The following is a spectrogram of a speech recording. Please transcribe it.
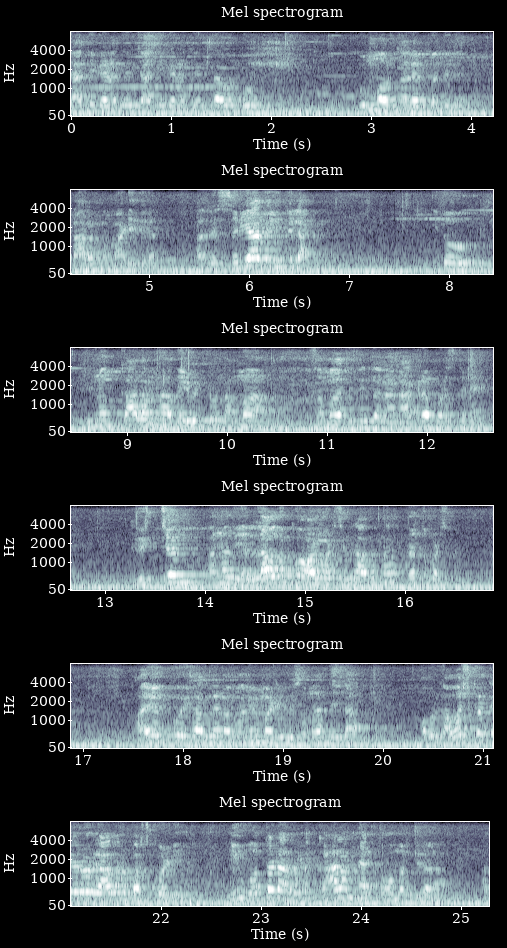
ಜಾತಿ ಗಣತಿ ಜಾತಿ ಗಣತಿ ಅಂತ ಒಂದು ಗುಮ್ಮ ಅವ್ರ ತಲೆಯಲ್ಲಿ ಬಂದಿದೆ. ಪ್ರಾರಂಭ ಮಾಡಿದ್ದೀರ. ಆದರೆ ಸರಿಯಾದ ರೀತಿಯಲ್ಲಿ ಆಗ್ಬೇಕು ಇದು ಇನ್ನೊಂದು ಕಾಲಮ್ನ ದಯವಿಟ್ಟು ನಮ್ಮ ಸಮಾಜದಿಂದ ನಾನು ಆಗ್ರಹಪಡಿಸ್ತೇನೆ ಕ್ರಿಶ್ಚಿಯನ್ ಅನ್ನೋದು ಎಲ್ಲದಕ್ಕೂ ಅಳವಡಿಸಿದ್ರೆ ಅದನ್ನು ರದ್ದುಪಡಿಸ್ಬೇಕು. ಆಯೋಗಕ್ಕೂ ಈಗಾಗಲೇ ನಾವು ಮನವಿ ಮಾಡಿದ್ವಿ ಸಮಾಜದಿಂದ. ಅವ್ರಿಗೆ ಅವಶ್ಯಕತೆ ಇರೋರು ಯಾವ್ದಾರು ಬರ್ಸ್ಕೊಳ್ಳಿ. ನೀವು ಒತ್ತಡ ಅದನ್ನು ಕಾಲಮ್ನ ಯಾಕೆ ತೊಗೊಂಬರ್ತೀರಾ? ಆ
